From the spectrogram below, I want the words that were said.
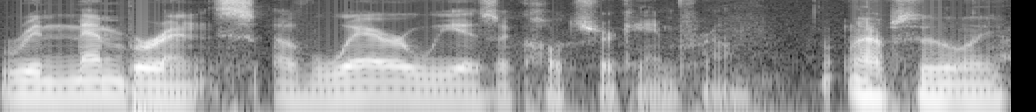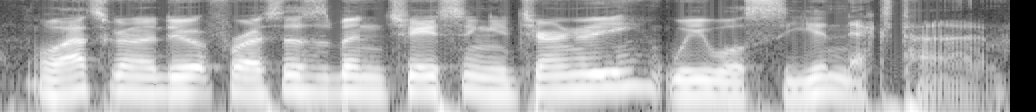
remembrance of where we as a culture came from. Absolutely. Well, that's going to do it for us. This has been Chasing Eternity. We will see you next time.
